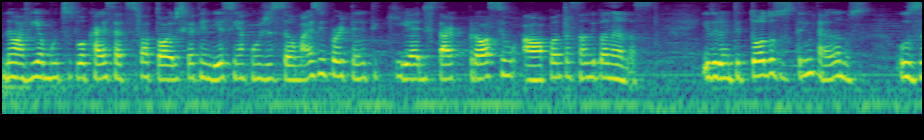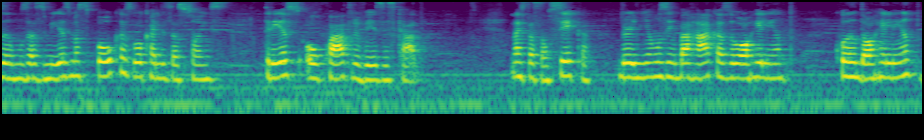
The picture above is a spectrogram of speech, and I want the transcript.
não havia muitos locais satisfatórios que atendessem à condição mais importante que era estar próximo uma plantação de bananas. E durante todos os 30 anos, usamos as mesmas poucas localizações três ou quatro vezes cada. Na estação seca, dormíamos em barracas ou ao relento. Quando ao relento,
